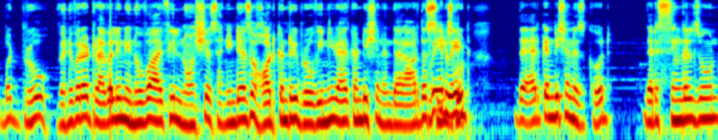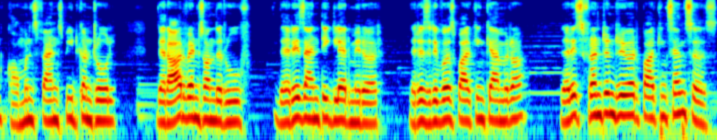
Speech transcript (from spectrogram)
But bro, whenever I travel in Innova, I feel nauseous and India is a hot country bro. We need air condition and there are the wait, seats wait. good. The air condition is good. There is single zone, common fan speed control. There are vents on the roof. There is anti-glare mirror. There is reverse parking camera. There is front and rear parking sensors.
